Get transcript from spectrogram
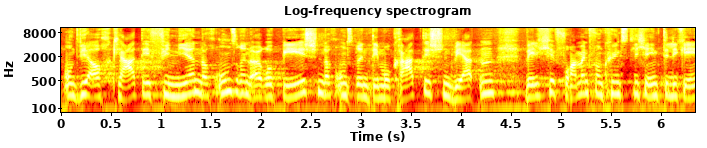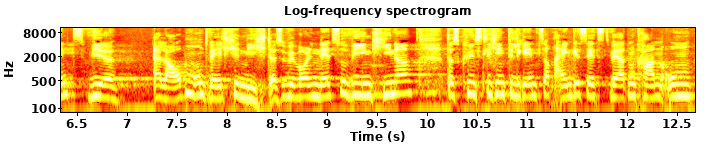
und wir auch klar definieren nach unseren europäischen, nach unseren demokratischen Werten, welche Formen von künstlicher Intelligenz wir erlauben und welche nicht. Also wir wollen nicht so wie in China, dass künstliche Intelligenz auch eingesetzt werden kann, um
